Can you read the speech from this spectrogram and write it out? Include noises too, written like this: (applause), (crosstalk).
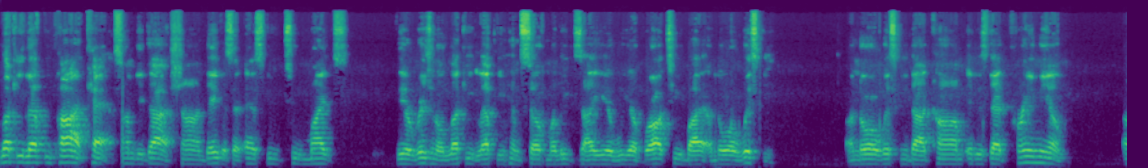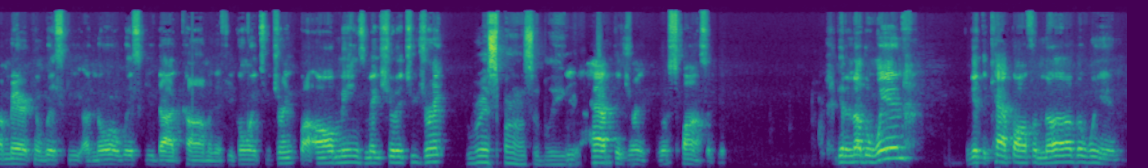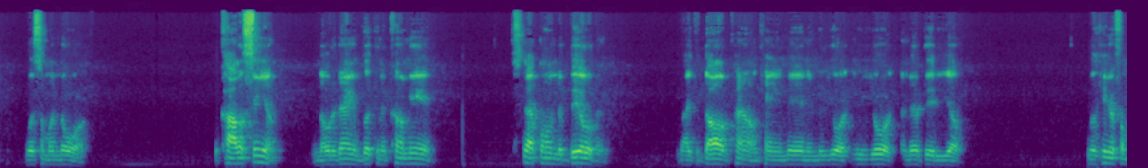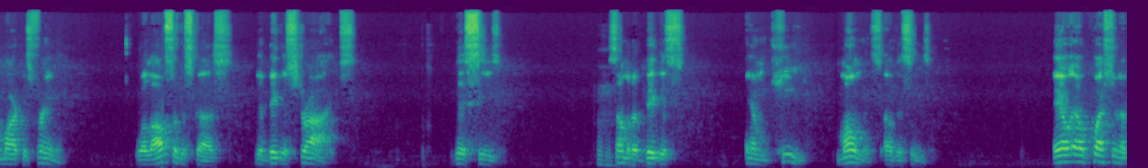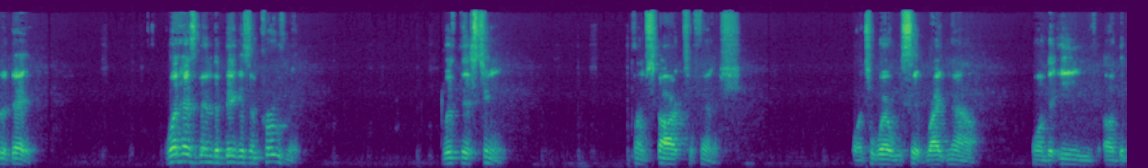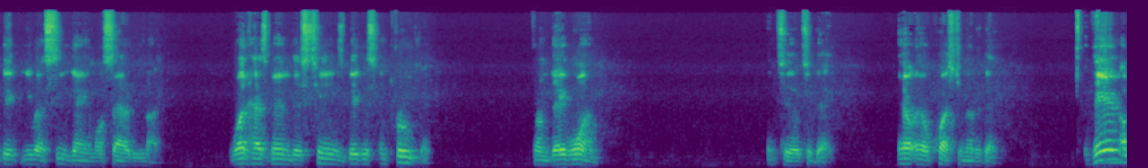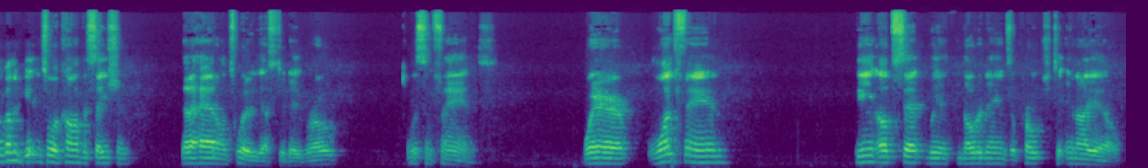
Lucky Lefty Podcast. I'm your guy, Sean Davis at SV2 Mics, the original Lucky Lefty himself, Malik Zaire. We are brought to you by Anora Whiskey, AnoraWhiskey.com. It is that premium American whiskey, AnoraWhiskey.com. And if you're going to drink, by all means, make sure that you drink responsibly. You have to drink responsibly. Get another win, get the cap off another win with some Anora. The Coliseum, Notre Dame looking to come in, step on the building, like the dog pound came in in New York, New York in their video. We'll hear from Marcus Freeman. We'll also discuss the biggest strides this season, mm-hmm. some of the biggest and key moments of the season. LL question of the day What has been the biggest improvement with this team from start to finish, or to where we sit right now on the eve of the big USC game on Saturday night? What has been this team's biggest improvement from day one until today? LL question of the day. Then I'm going to get into a conversation that I had on Twitter yesterday, bro, with some fans, where one fan being upset with Notre Dame's approach to NIL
